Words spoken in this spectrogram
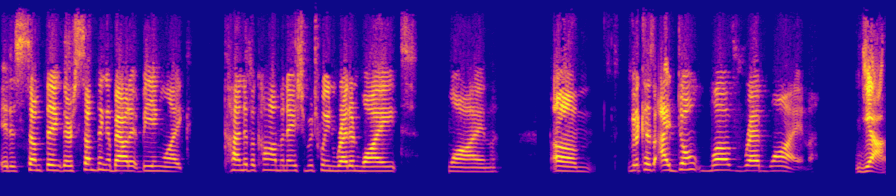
It is something. There's something about it being like kind of a combination between red and white wine. Um, because I don't love red wine. Yeah,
